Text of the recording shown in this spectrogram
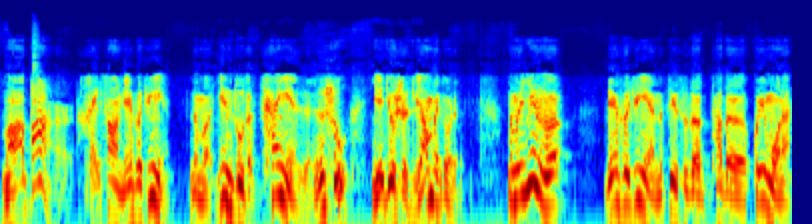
马巴尔海上联合军演，那么印度的参演人数也就是两百多人。那么印俄联合军演呢，这次的它的规模呢，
